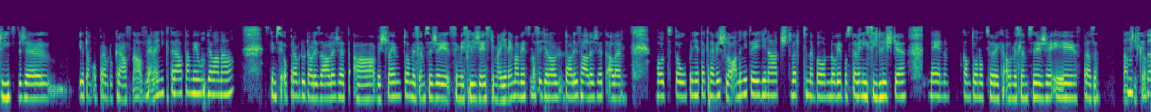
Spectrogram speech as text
říct, že je tam opravdu krásná zeleň, která tam je udělaná. S tím si opravdu dali záležet a vyšlo jim to. Myslím si, že si myslí, že i s těma jinýma věcma si dělal, dali záležet, ale hold to úplně tak nevyšlo. A není to jediná čtvrt nebo nově postavený sídliště, nejen kantonu Zürich, ale myslím si, že i v Praze například. No,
